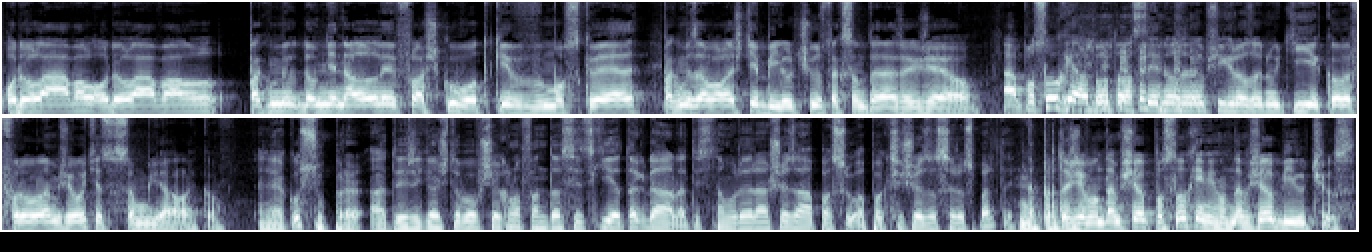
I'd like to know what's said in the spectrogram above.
odolával, odolával, pak mi do mě nalili flašku vodky v Moskvě, pak mi zavolal ještě Bílčus, tak jsem teda řekl, že jo. A poslouchej, ale bylo to asi jedno z nejlepších rozhodnutí jako ve fotbalovém životě, co jsem udělal. Jako. Jako super. A ty říkáš, že to bylo všechno fantastický a tak dále. Ty jsi tam odehráš zápasu a pak si šel zase do Sparty. No, protože on tam šel, poslouchej mi, on tam šel Bílčus.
